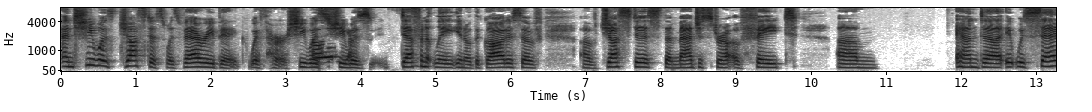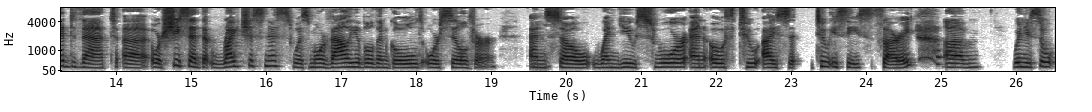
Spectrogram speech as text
And she was justice was very big with her. She was oh, she was definitely, you know, the goddess of of justice, the magistra of fate. Um, and uh, it was said that, uh, or she said that righteousness was more valuable than gold or silver. And mm-hmm. so when you swore an oath to, Isis, to Isis, sorry, um, when you so,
